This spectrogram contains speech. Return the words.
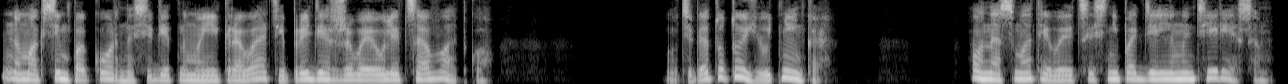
Но Максим покорно сидит на моей кровати, придерживая у лица ватку. «У тебя тут уютненько». Он осматривается с неподдельным интересом.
